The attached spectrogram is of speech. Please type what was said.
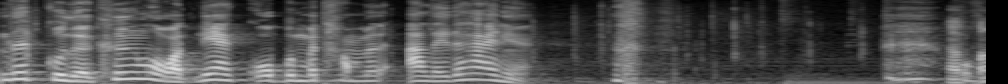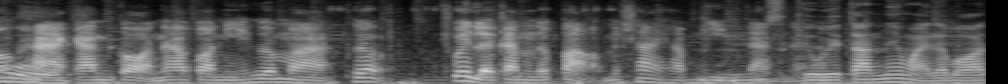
เลือดกูเหลือครึ่งหลอดเนี่ยกูเอาปืนมาทำอะไรได้เนี่ย เราต้องโอ้โห หากันก่อนนะครับตอนนี้เพื่อมาเพื่อช่วยเหลือกันหรือเปล่าไม่ใช่ครับยิงกันสนะกิลเวตันไม่ไหวแล้วบอส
